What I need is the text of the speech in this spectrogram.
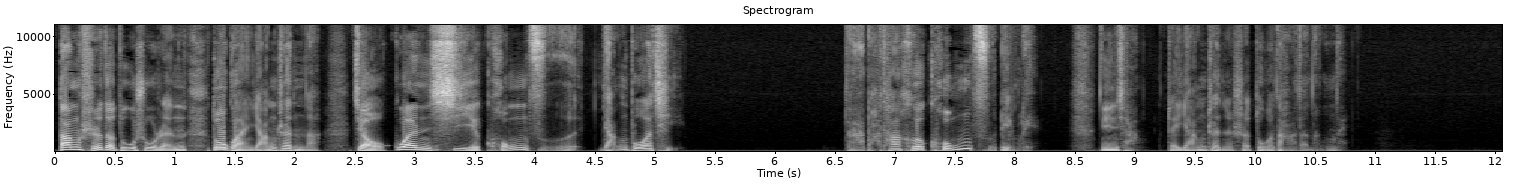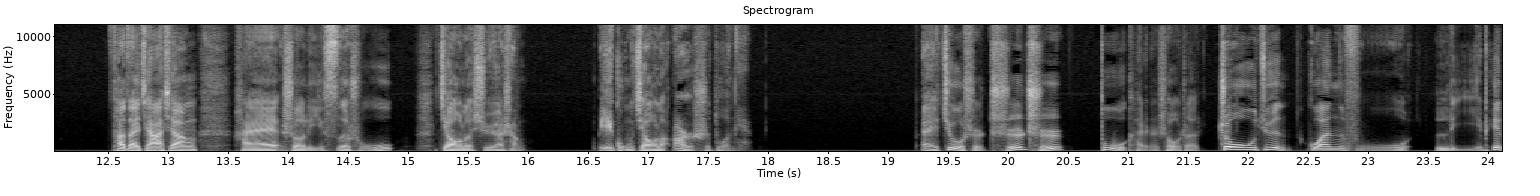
当时的读书人都管杨震呢叫关西孔子杨伯启。啊，把他和孔子并列，您想这杨震是多大的能耐？他在家乡还设立私塾，教了学生，一共教了二十多年。哎，就是迟迟不肯受这州郡官府礼聘。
